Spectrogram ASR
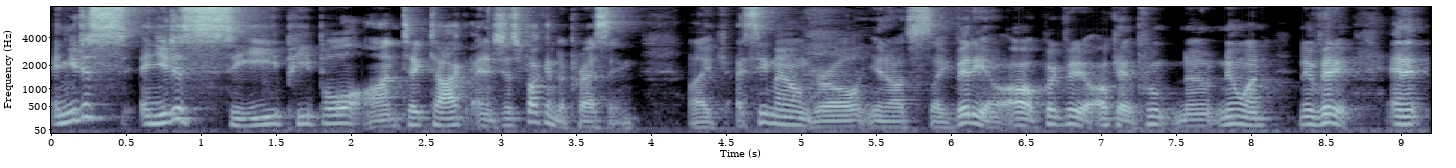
And you just and you just see people on TikTok, and it's just fucking depressing. Like I see my own girl, you know, it's like video. Oh, quick video. Okay, boom, no, new one, new video, and it,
